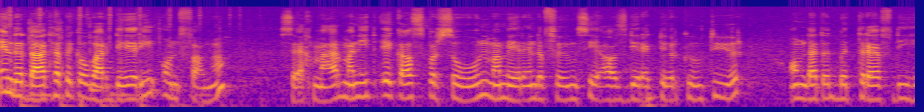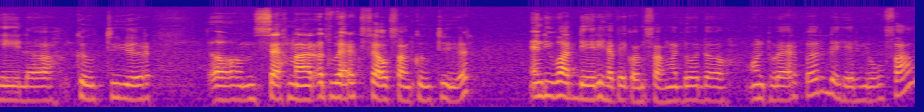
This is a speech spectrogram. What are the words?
inderdaad heb ik een waardering ontvangen, zeg maar. Maar niet ik als persoon, maar meer in de functie als directeur cultuur. Omdat het betreft die hele cultuur, ehm, zeg maar het werkveld van cultuur. En die waardering heb ik ontvangen door de ontwerper, de heer Joval.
